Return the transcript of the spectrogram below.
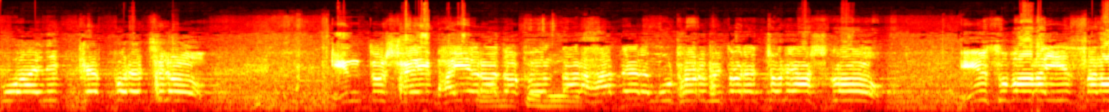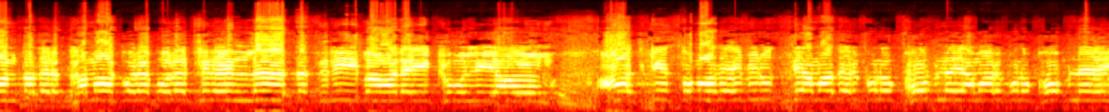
কুয়ায় নিক্ষেপ করেছিল। কিন্তু সেই ভাইয়েরা যখন তার হাতের মুঠোর ভিতরে চলে আসলো ইউসুফ আলাইহিস সালাম তাদের ক্ষমা করে বলেছিলেন আজকে তোমাদের বিরুদ্ধে আমাদের কোনো ক্ষোভ নেই আমার কোনো ক্ষোভ নেই।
